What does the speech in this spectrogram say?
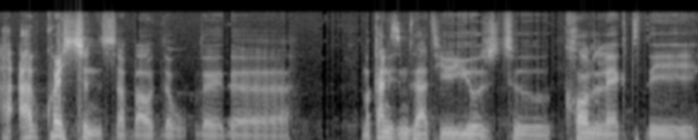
I have questions about the, the, the mechanisms that you use to collect the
